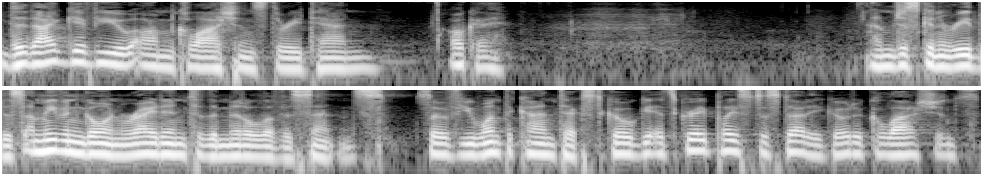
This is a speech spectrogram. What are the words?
did I give you um, Colossians three ten? Okay. I'm just going to read this. I'm even going right into the middle of a sentence. So if you want the context, go get, it's a great place to study. Go to Colossians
